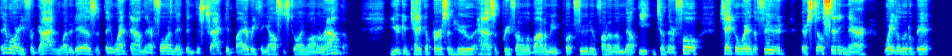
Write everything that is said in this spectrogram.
they've already forgotten what it is that they went down there for and they've been distracted by everything else that's going on around them you could take a person who has a prefrontal lobotomy, put food in front of them, they'll eat until they're full, take away the food, they're still sitting there, wait a little bit,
